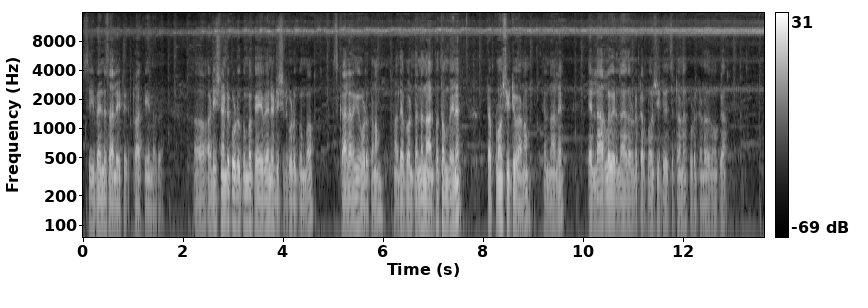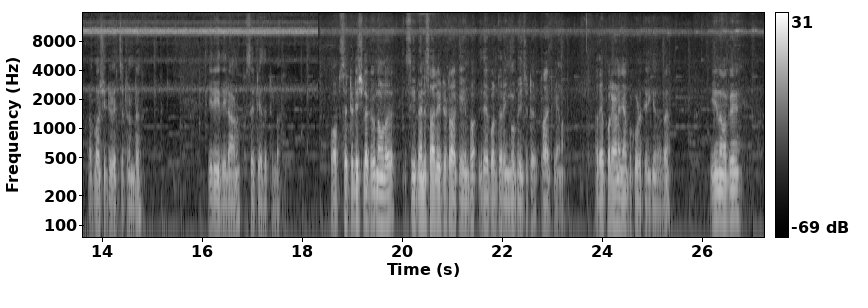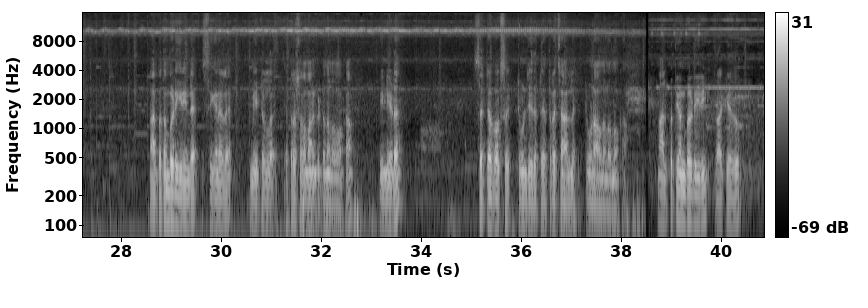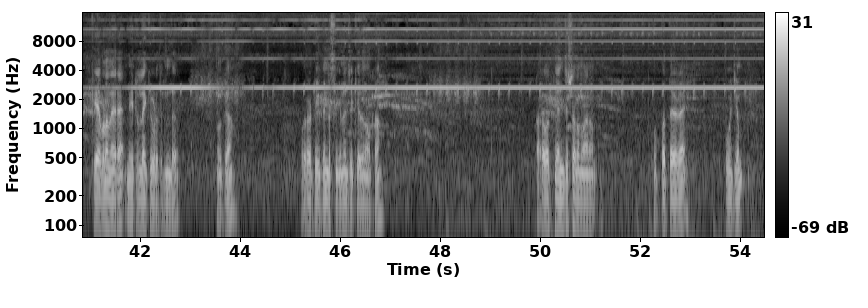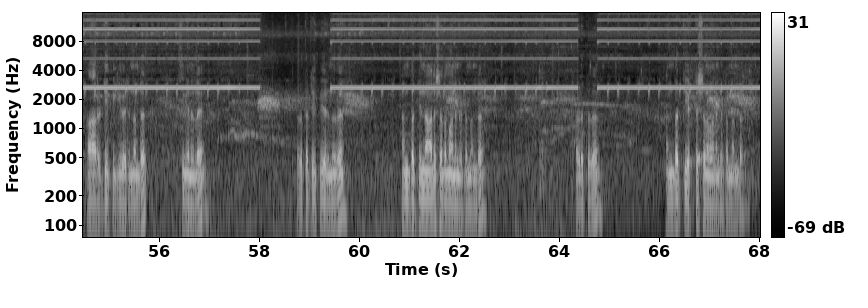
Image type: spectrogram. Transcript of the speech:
C band satellite track ചെയ്യുന്നത് അഡീഷണൽ ആയിട്ട് കൊടുക്കുമ്പോൾ കെ ബാൻഡ് ഡിഷിൽ കൊടുക്കുമ്പോൾ സ്കാലറിങ് കൊടുക്കണം. അതേപോലെ തന്നെ നാൽപ്പത്തൊമ്പതിന് ടെപ്ലോൺ ഷീറ്റ് വേണം. എന്നാലേ എൽ ആറിൽ വരുന്നതായതുകൊണ്ട് ടെപ്ലോൺ ഷീറ്റ് വെച്ചിട്ടാണ് കൊടുക്കേണ്ടത്. നോക്കുക. ടെപ്ലോൺ ഷീറ്റ് വെച്ചിട്ടുണ്ട്. ഈ രീതിയിലാണ് സെറ്റ് ചെയ്തിട്ടുള്ളത്. ഓഫ്സെറ്റ് ഡിഷിലൊക്കെ നമ്മൾ സി ബാൻഡ് സാലൈറ്റ് ട്രാക്ക് ചെയ്യുമ്പോൾ ഇതേപോലത്തെ റിങ് ഉപയോഗിച്ചിട്ട് ട്രാക്ക് ചെയ്യണം. അതേപോലെയാണ് ഞാൻ ഇപ്പോൾ കൊടുത്തിരിക്കുന്നത്. ഇനി നമുക്ക് നാൽപ്പത്തൊമ്പത് ഡിഗ്രീന്റെ സിഗ്നൽ മീറ്ററിൽ എത്ര ശതമാനം കിട്ടുന്നുള്ളത് നോക്കാം. പിന്നീട് സെറ്റ് ബോക്സ് ട്യൂൺ ചെയ്തിട്ട് എത്ര ചാനൽ ട്യൂൺ ആവുന്നുള്ളത് നോക്കാം. നാൽപ്പത്തി ഒൻപത് ഡിഗ്രി ട്രാക്ക് ചെയ്തു. കേബിൾ നേരെ മീറ്ററിലേക്ക് കൊടുത്തിട്ടുണ്ട്. നോക്കാം. ഓരോ ടീപ്പിന്റെ സിഗ്നൽ ചെക്ക് ചെയ്ത് നോക്കാം. അറുപത്തിയഞ്ച് ശതമാനം മുപ്പത്തേഴ് പൂജ്യം ആറ് ടി പിക്ക് വരുന്നുണ്ട് സിഗ്നൽ അടുത്ത ടി പി വരുന്നത് അൻപത്തിനാല് ശതമാനം കിട്ടുന്നുണ്ട്. അടുത്തത് അൻപത്തിയെട്ട് ശതമാനം കിട്ടുന്നുണ്ട്.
